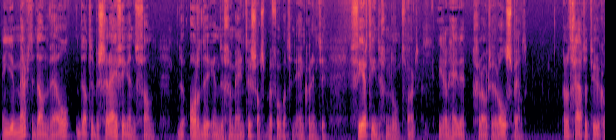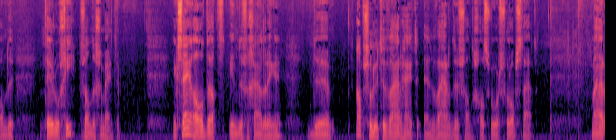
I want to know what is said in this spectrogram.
En je merkt dan wel dat de beschrijvingen van de orde in de gemeente, zoals bijvoorbeeld in 1 Korinthe 14 genoemd wordt, hier een hele grote rol speelt. Maar het gaat natuurlijk om de theologie van de gemeente. Ik zei al dat in de vergaderingen de absolute waarheid en waarde van Gods woord voorop staat. Maar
